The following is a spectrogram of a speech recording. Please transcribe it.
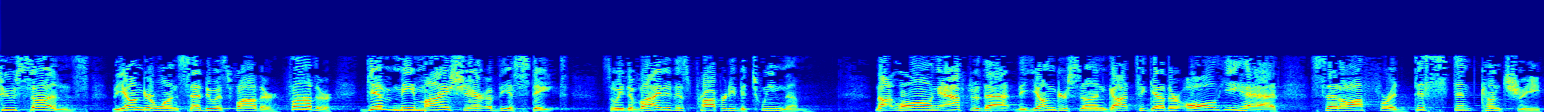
two sons. The younger one said to his father, Father, give me my share of the estate. So he divided his property between them. Not long after that, the younger son got together all he had, set off for a distant country,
